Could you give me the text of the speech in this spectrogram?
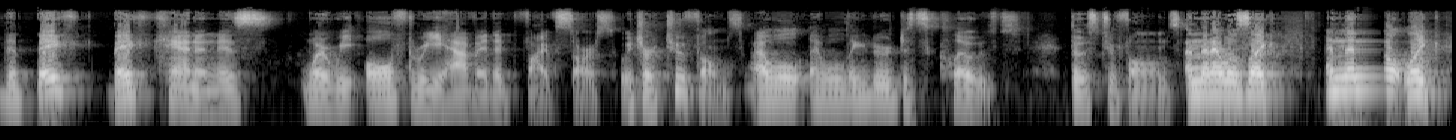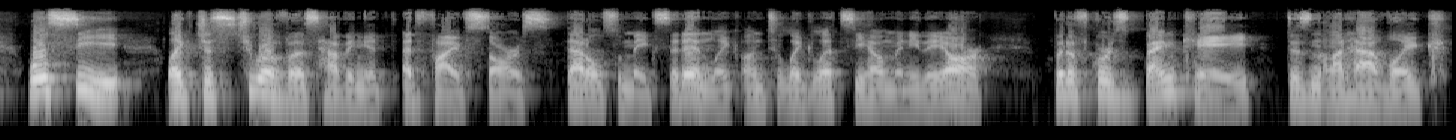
the big big canon is where we all three have it at five stars, which are two films. I will I will later disclose those two films. And then I was like, and then like we'll see like just two of us having it at five stars. That also makes it in. Like until like let's see how many they are. But of course, Benkei does not have like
